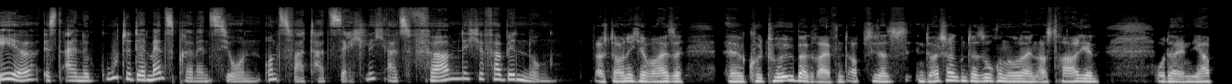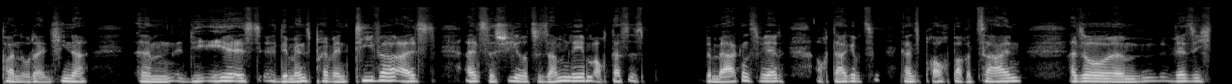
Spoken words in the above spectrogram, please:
Ehe ist eine gute Demenzprävention und zwar tatsächlich als förmliche Verbindung erstaunlicherweise äh, kulturübergreifend, ob Sie das in Deutschland untersuchen oder in Australien oder in Japan oder in China. Ähm, die Ehe ist demenzpräventiver als, als das schiere Zusammenleben. Auch das ist bemerkenswert. Auch da gibt's ganz brauchbare Zahlen. Also ähm, wer sich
